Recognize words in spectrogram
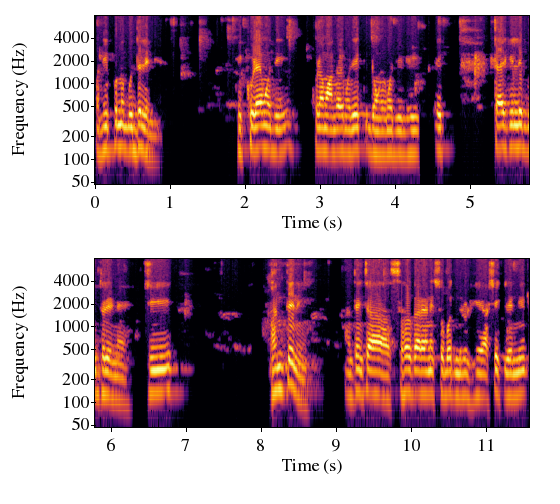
पण ही पूर्ण बुद्ध लेणी आहे. ही कुळ्यामध्ये कुळा मांदळमध्ये एक डोंगरमध्ये ही एक तयार केलेली बुद्ध लेणी आहे. जी हंतेने आणि त्यांच्या सहकार्याने सोबत मिळून हे अशी एक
